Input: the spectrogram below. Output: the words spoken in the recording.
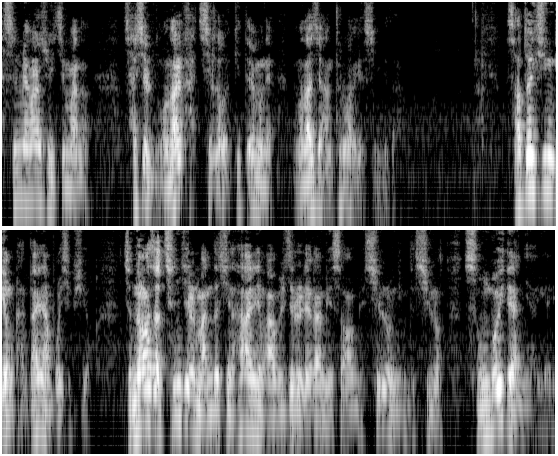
설명할 수 있지만 사실 논할 가치가 없기 때문에 논하지 않도록 하겠습니다. 사도신경 간단히 한번 보십시오. 전능하사 천지를 만드신 하나님 아버지를 내가 믿사오며 신론입니다. 신론. 성보에 대한 이야기예요.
